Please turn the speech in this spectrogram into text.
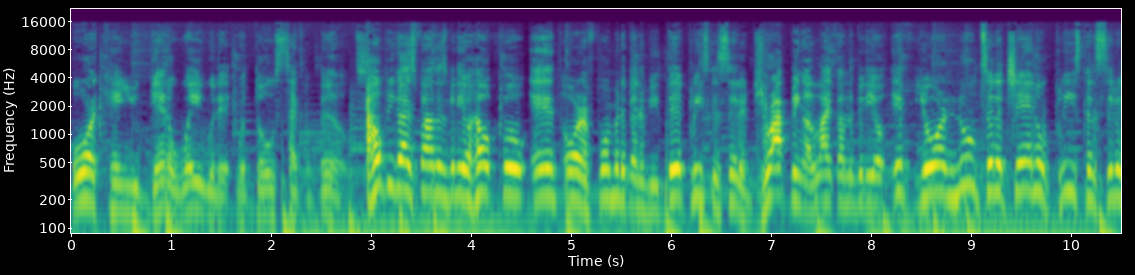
or can you get away with it with those type of builds? I hope you guys found this video helpful and or informative and if you did, please consider dropping a like on the video. If you're new to the channel, please consider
